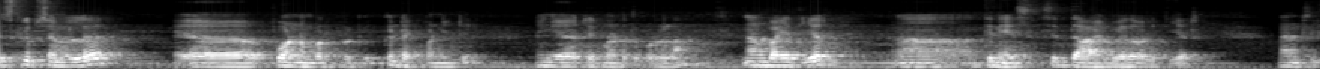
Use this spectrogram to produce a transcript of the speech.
டிஸ்கிரிப்ஷனில் ஃபோன் நம்பர் இருக்குது கண்டெக்ட் பண்ணிவிட்டு நீங்கள் ட்ரீட்மெண்ட் எடுத்துக்கொள்ளலாம் நான் வைத்தியர் தினேஷ் சித்தா ஆயுர்வேத வைத்தியர் நன்றி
